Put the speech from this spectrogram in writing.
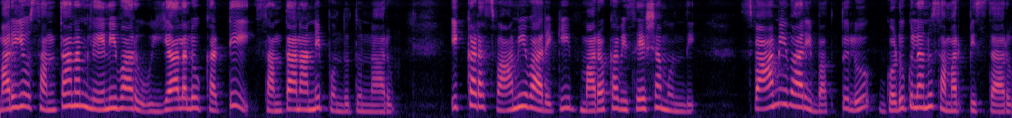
మరియు సంతానం లేనివారు ఉయ్యాలలు కట్టి సంతానాన్ని పొందుతున్నారు. ఇక్కడ స్వామివారికి మరొక విశేషం ఉంది స్వామివారి భక్తులు గొడుగులను సమర్పిస్తారు.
